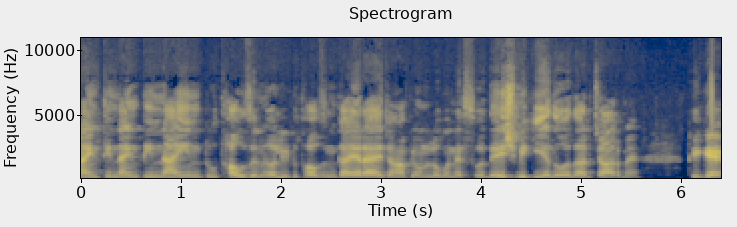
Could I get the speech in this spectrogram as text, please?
1999 2000 अर्ली 2000 का एरा है जहाँ पे उन लोगों ने स्वदेश भी किए 2004 में। ठीक है?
